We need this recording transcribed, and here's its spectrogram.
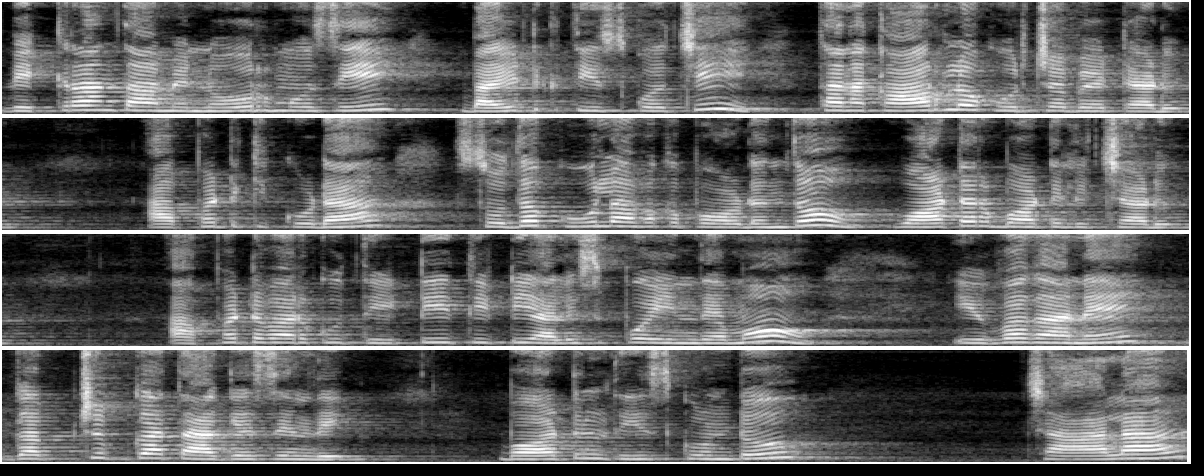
విక్రాంత్ ఆమె నోరు మూసి బయటికి తీసుకొచ్చి తన కారులో కూర్చోబెట్టాడు. అప్పటికి కూడా సుధ కూల్ అవ్వకపోవడంతో వాటర్ బాటిల్ ఇచ్చాడు. అప్పటి వరకు తిట్టి తిట్టి అలిసిపోయిందేమో ఇవ్వగానే గప్చుప్గా తాగేసింది. బాటిల్ తీసుకుంటూ చాలా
